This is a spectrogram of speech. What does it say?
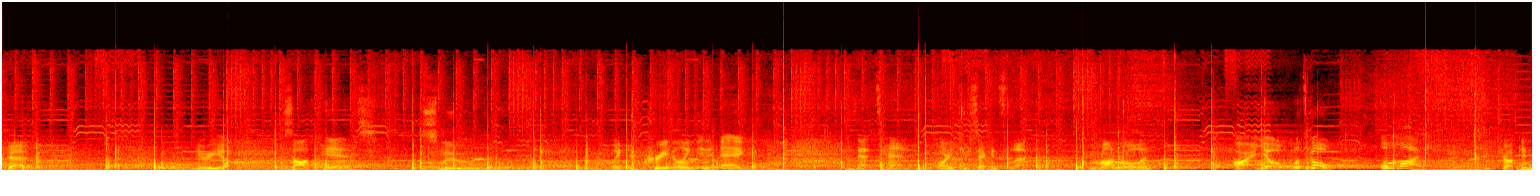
Okay. Here we go. Soft hands, smooth. Like you're cradling an egg. He's at 10. 22 seconds left. Keep on rolling. All right, yo, let's go. Oh my. Keep trucking.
